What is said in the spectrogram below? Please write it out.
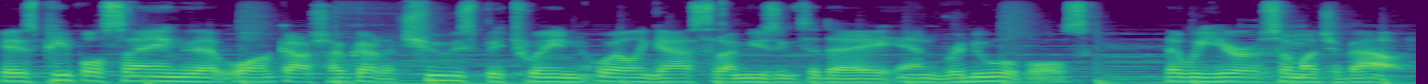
is people saying that, well, gosh, I've got to choose between oil and gas that I'm using today and renewables that we hear so much about.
